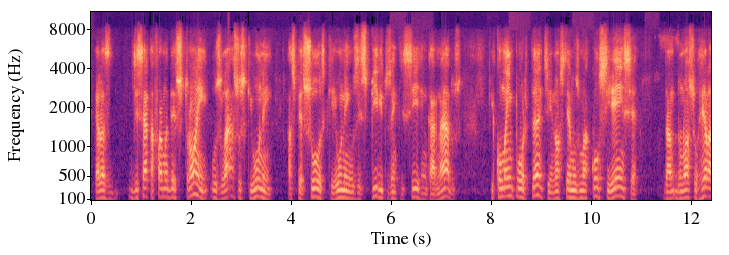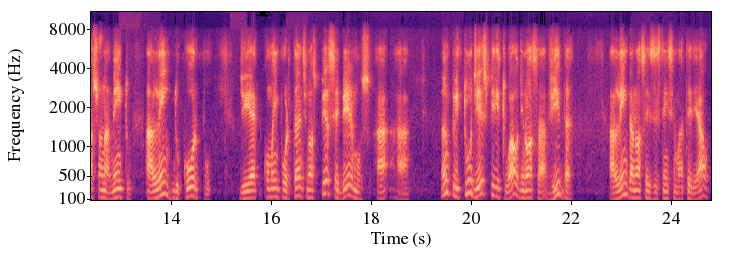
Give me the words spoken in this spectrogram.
elas de certa forma destroem os laços que unem as pessoas, que unem os espíritos entre si, reencarnados, e como é importante nós termos uma consciência da, do nosso relacionamento além do corpo, de é, como é importante nós percebermos a, a amplitude espiritual de nossa vida além da nossa existência material,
